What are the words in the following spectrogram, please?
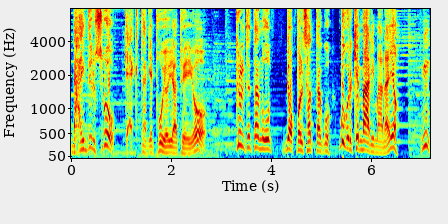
나이 들수록 깨끗하게 보여야 돼요. 그럴듯한 옷 몇 벌 샀다고 뭐 그렇게 말이 많아요? 응?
